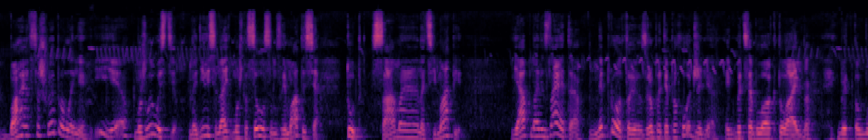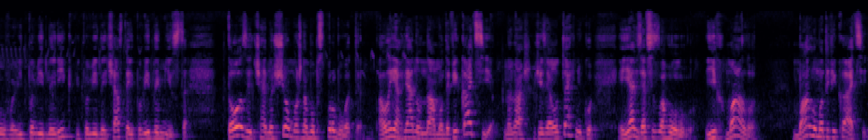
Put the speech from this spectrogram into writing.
баги все ж виправлені і є можливості. Надіюся, навіть можна силосом займатися тут, саме на цій мапі. Я б навіть, знаєте, не проти зробити проходження, якби це було актуально, якби то був відповідний рік, відповідний час та відповідне місце. То, звичайно, що можна було б спробувати. Але я глянув на модифікації, на нашу вітчизняну техніку, і я взявся за голову. Їх мало. Мало модифікацій.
